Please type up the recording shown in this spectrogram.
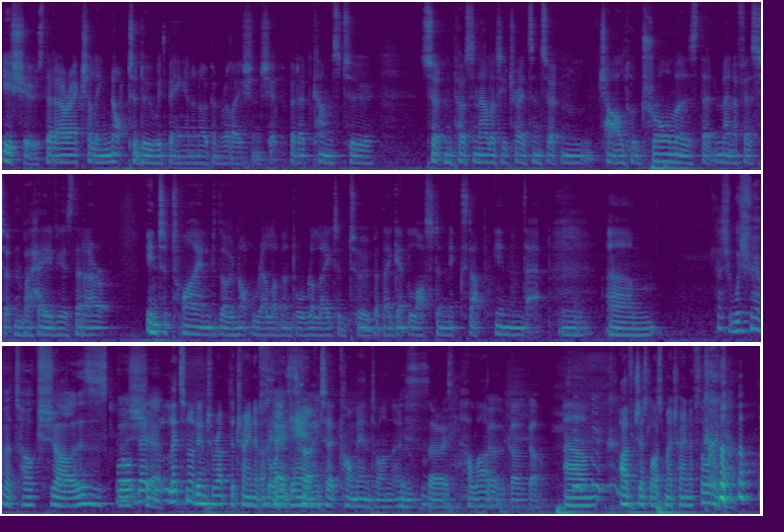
issues that are actually not to do with being in an open relationship, but it comes to certain personality traits and certain childhood traumas that manifest certain behaviors that are intertwined, though not relevant or related to, but they get lost and mixed up in that. Mm. Um, Gosh, we should have a talk show. This is good well, shit. that, let's not interrupt the train of thought Okay, again sorry. to comment on. And Sorry. hello. Go go go. Um, I've just lost my train of thought again.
